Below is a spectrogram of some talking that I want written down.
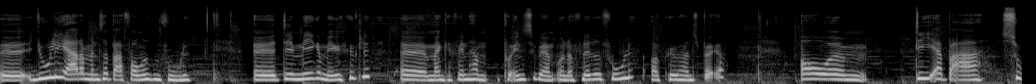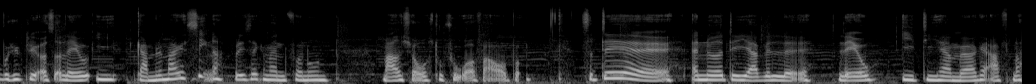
øh, julehjerter, men så bare formet som fugle. Øh, det er mega, mega hyggeligt. Øh, man kan finde ham på Instagram under flettede fugle og købe hans bøger. Og øh, de er bare super hyggelige også at lave i gamle magasiner, fordi så kan man få nogle meget sjove strukturer og farver på. Så det øh, er noget af det, jeg vil øh, lave i de her mørke aftener.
